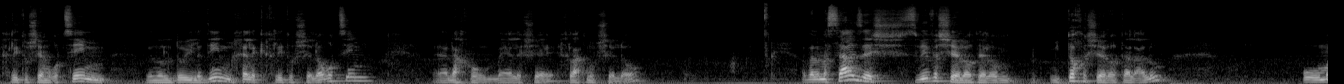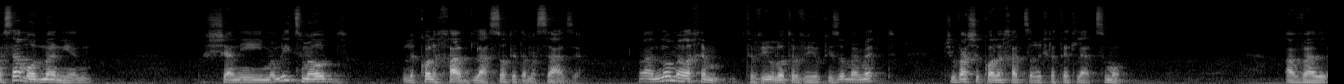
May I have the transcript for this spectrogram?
החליטו שהם רוצים ונולדו ילדים, חלק החליטו שלא רוצים, אנחנו מאלה שהחלטנו שלא. אבל המסע הזה סביב השאלות האלו, מתוך השאלות הללו, הוא מסע מאוד מעניין, שאני ממליץ מאוד לכל אחד לעשות את המסע הזה. אני לא אומר לכם תביאו לא תביאו, כי זו באמת תשובה שכל אחד צריך לתת לעצמו. אבל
